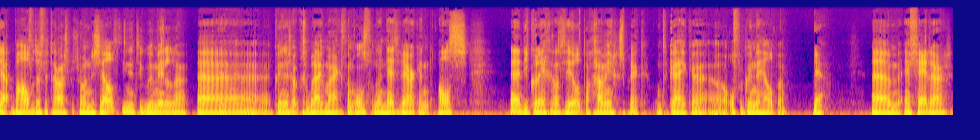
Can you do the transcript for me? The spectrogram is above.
ja, behalve de vertrouwenspersonen zelf die natuurlijk bemiddelen, ja. kunnen ze ook gebruik maken van ons, van het netwerk. En als die collega dat wil, dan gaan we in gesprek om te kijken of we kunnen helpen. Ja. Um, en verder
